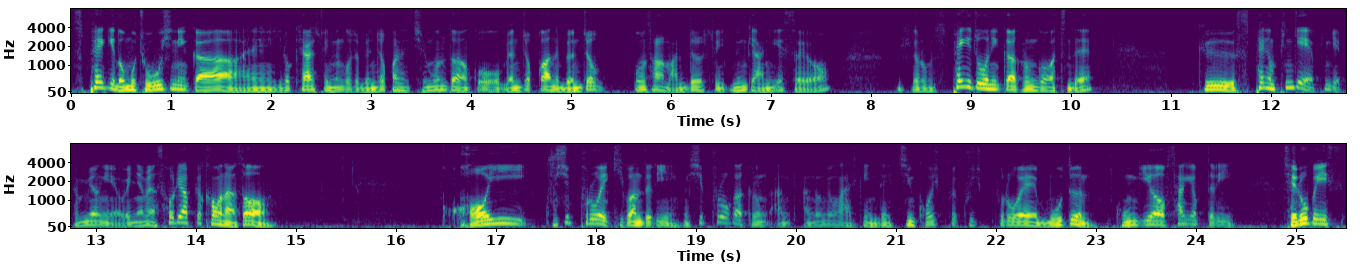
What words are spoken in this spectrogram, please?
스펙이 너무 좋으시니까 에이, 이렇게 할 수 있는 거죠. 면접관에 질문도 하고 면접관을 면접 본 사람 만들 수 있는 게 아니겠어요? 여러분 스펙이 좋으니까 그런 것 같은데 그 스펙은 핑계예요, 핑계 변명이에요. 왜냐하면 서류 합격하고 나서 거의 90%의 기관들이 10%가 그런 안, 안 그런 경우가 아직도 있는데 지금 거의 10% 90%의 모든 공기업 사기업들이 제로 베이스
